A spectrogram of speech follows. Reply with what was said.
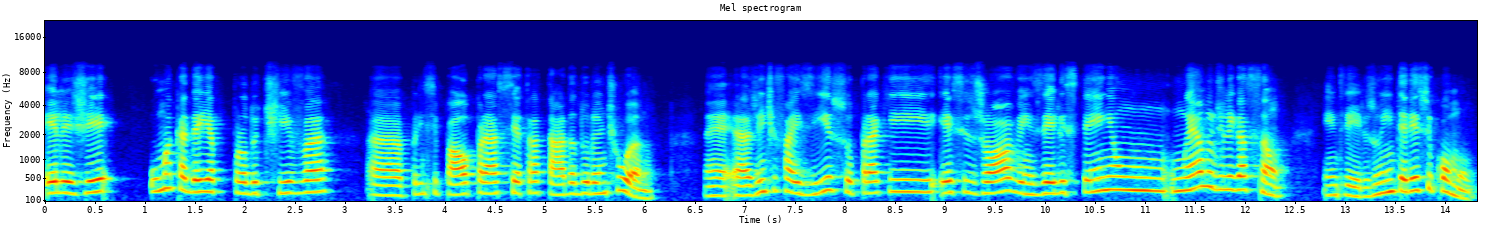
eleger uma cadeia produtiva uh, principal para ser tratada durante o ano. É, a gente faz isso para que esses jovens eles tenham um, um elo de ligação entre eles, um interesse comum.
